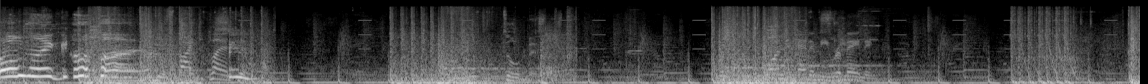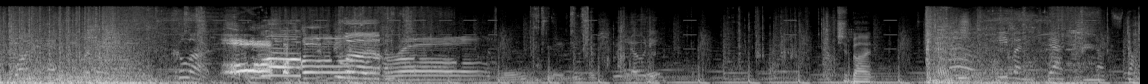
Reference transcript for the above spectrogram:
Oh my god. Spike planted. One enemy remaining. Clutch. Reloading. She's behind. Even death cannot stop.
